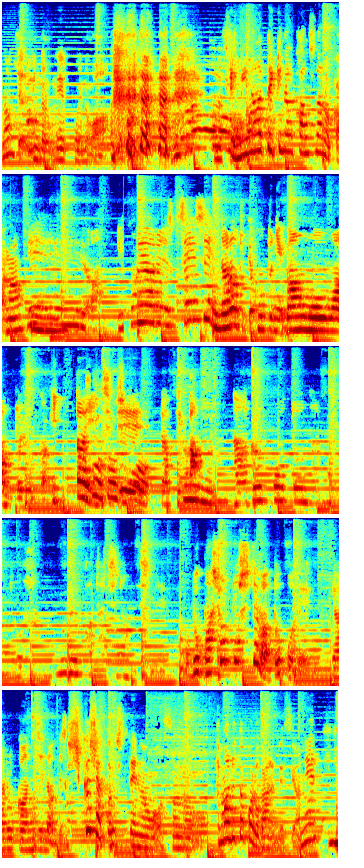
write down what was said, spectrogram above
なんて言うんだろうねこういうのは。セミナー的な感じなのかな？えー、あこれあれです先生に習う時は本当にワンオンワンというか1対1でやっていくあ、なるほどなるほどそういう形なんですね。場所としてはどこでやる感じなんですか？宿舎としてのその泊まるところがあるんですよね。う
